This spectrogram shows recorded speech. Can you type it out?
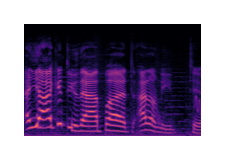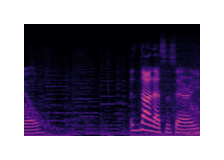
and yeah, I could do that, but I don't need to. It's not necessary.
